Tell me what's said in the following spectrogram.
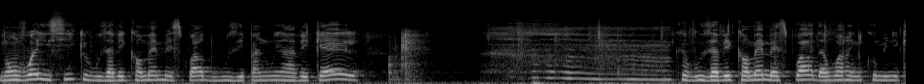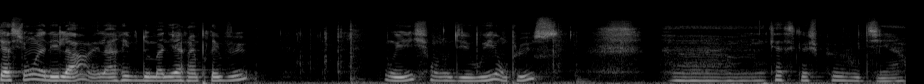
Mais on voit ici que vous avez quand même espoir de vous épanouir avec elle, que vous avez quand même espoir d'avoir une communication. Elle est là, elle arrive de manière imprévue. Oui, on nous dit oui en plus. Euh, qu'est-ce que je peux vous dire?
